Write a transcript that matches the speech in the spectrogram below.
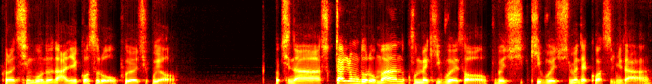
그런 친구는 아닐 것으로 보여지고요. 역시나 숙달 용도로만 구매 기부해서 구매 주시, 기부해 주시면 될 것 같습니다.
